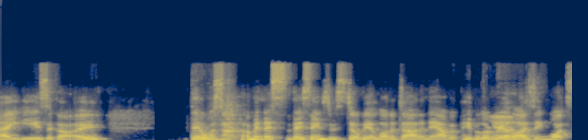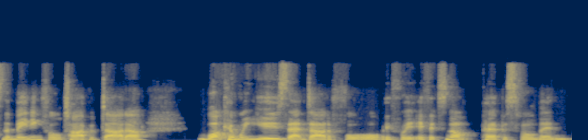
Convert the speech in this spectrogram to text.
eight years ago, there was, I mean, there seems to still be a lot of data now, but people are yeah. realizing what's the meaningful type of data. What can we use that data for? If we if it's not purposeful, then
